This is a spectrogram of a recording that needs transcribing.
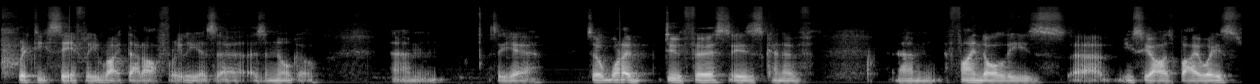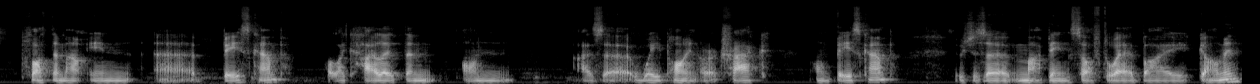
pretty safely write that off really as a as a no go. Um, so yeah. So what I do first is kind of um, find all these uh, UCRs byways, plot them out in uh, Basecamp, or like highlight them on as a waypoint or a track on Basecamp, which is a mapping software by Garmin,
